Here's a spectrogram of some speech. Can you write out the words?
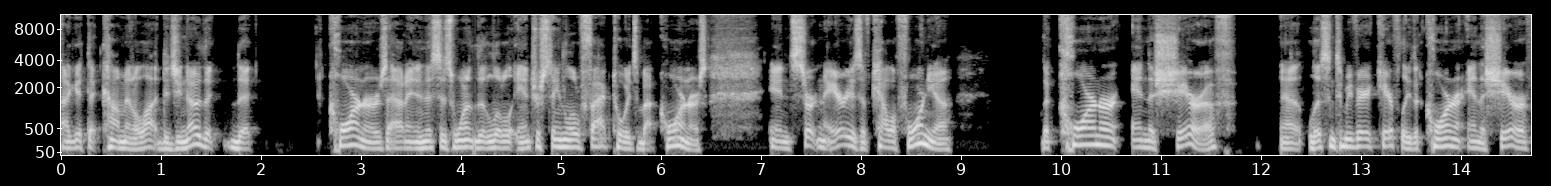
i get that comment a lot. Did you know that that coroners out in, and this is one of the little interesting little factoids about coroners in certain areas of California, the coroner and the sheriff, now listen to me very carefully, the coroner and the sheriff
